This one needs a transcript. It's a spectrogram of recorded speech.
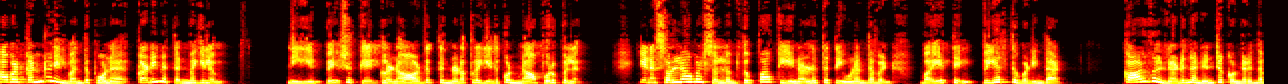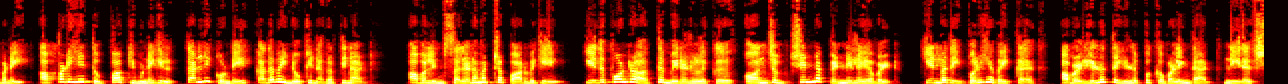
அவள் கண்களில் வந்து போன கடினத்தன்மையிலும் நீ என் பேச்ச கேட்கலனா அடுத்து நடக்கிற எதுக்கும் நான் பொறுப்பில்ல என சொல்லாமல் சொல்லும் துப்பாக்கியின் அழுத்தத்தை உணர்ந்தவன் பயத்தில் வியர்த்து வடிந்தான். கால்கள் நடுங்க நின்று கொண்டிருந்தவனை அப்படியே துப்பாக்கி முனையில் தள்ளிக்கொண்டே கதவை நோக்கி நகர்த்தினாள். அவளின் சலனமற்ற பார்வையே இது போன்ற அத்து மீறல்களுக்கு அஞ்சும் சின்ன பெண்ணிலை அவள். என்பதை புரிய வைக்க அவள் இழுத்த இழுப்புக்கு வளைந்தான் நீரஜ்.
